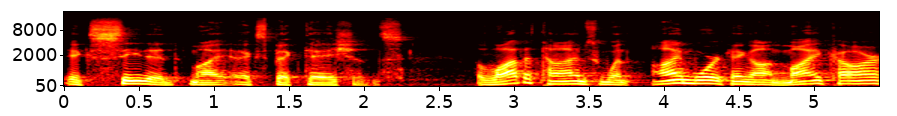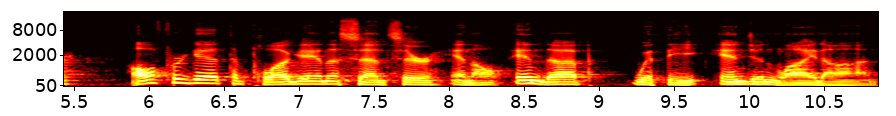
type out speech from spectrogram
exceeded my expectations. A lot of times when I'm working on my car, I'll forget to plug in a sensor and I'll end up with the engine light on.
